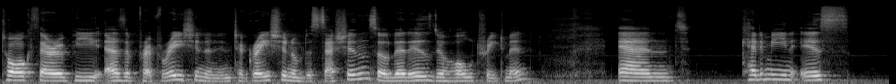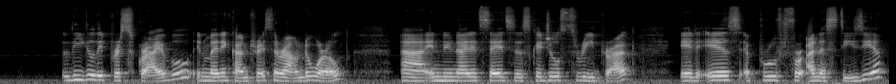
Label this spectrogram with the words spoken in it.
talk therapy as a preparation and integration of the session. So that is the whole treatment. And ketamine is legally prescribable in many countries around the world. Uh, in the United States, it's a Schedule 3 drug. It is approved for anesthesia.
